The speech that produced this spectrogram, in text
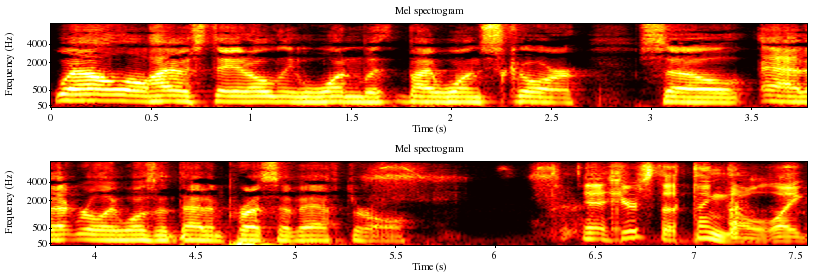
well, Ohio State only won with by one score, so ah, that really wasn't that impressive after all. Yeah, here's the thing though, like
